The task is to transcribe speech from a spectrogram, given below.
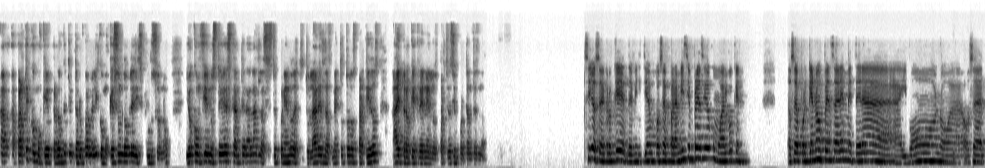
aparte como que, perdón que te interrumpa Meli, como que es un doble discurso, ¿no? Yo confío en ustedes, canteranas, las estoy poniendo de titulares, las meto todos los partidos, ay, pero ¿qué creen en los partidos importantes? No. Sí, o sea, creo que definitivamente, o sea, para mí siempre ha sido como algo que, o sea, ¿por qué no pensar en meter a, a Ivonne o a, o sea,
